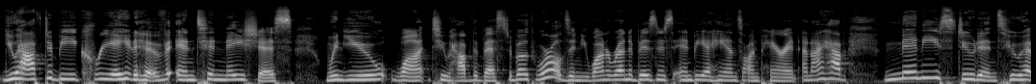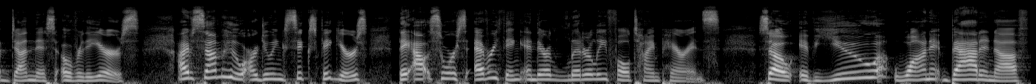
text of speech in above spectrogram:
You have to be creative and tenacious when you want to have the best of both worlds and you want to run a business and be a hands on parent. And I have many students who have done this over the years. I have some who are doing six figures, they outsource everything and they're literally full time parents. So if you want it bad enough,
